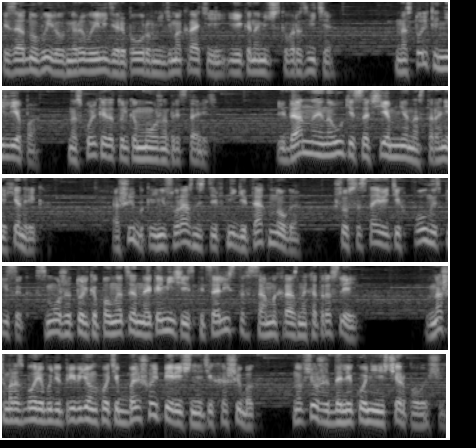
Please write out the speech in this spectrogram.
и заодно вывел мировые лидеры по уровню демократии и экономического развития, настолько нелепо, насколько это только можно представить. И данные науки совсем не на стороне Хенрика. Ошибок и несуразностей в книге так много, что составить их полный список сможет только полноценная комиссия специалистов самых разных отраслей – в нашем разборе будет приведен хоть и большой перечень этих ошибок, но все же далеко не исчерпывающий.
